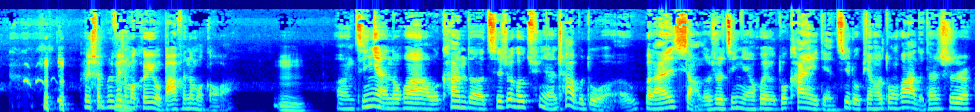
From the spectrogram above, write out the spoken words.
为什么为什么可以有八分那么高啊？嗯嗯，今年的话，我看的其实和去年差不多。本来想的是今年会多看一点纪录片和动画的，但是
